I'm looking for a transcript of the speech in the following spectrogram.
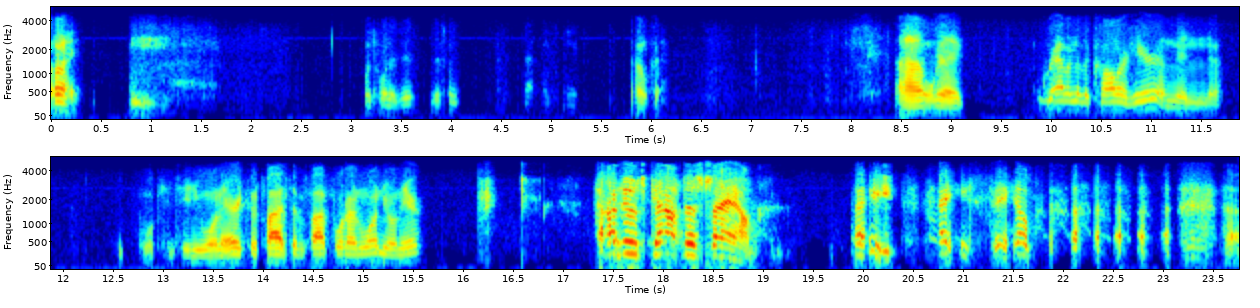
All right. Which one is this? This one? Okay. Uh, we're going to grab another caller here, and then uh, we'll continue on. Area code 575491, you're on the air. How do Scout this, Sam? Hey, hey, Sam.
